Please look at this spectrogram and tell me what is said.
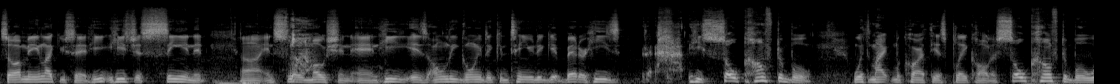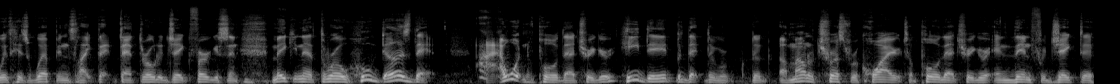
So i mean like you said he, he's just seeing it uh, in slow motion and he is only going to continue to get better. He's he's so comfortable with Mike McCarthy as play caller, so comfortable with his weapons like that that throw to Jake Ferguson, making that throw. Who does that? I wouldn't have pulled that trigger. He did, but that the the amount of trust required to pull that trigger and then for Jake to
